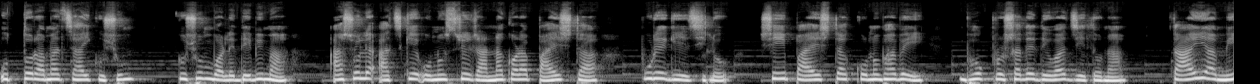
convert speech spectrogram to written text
উত্তর আমার চাই কুসুম। কুসুম বলে দেবীমা আসলে আজকে অনুশ্রীর রান্না করা পায়েসটা পুড়ে গিয়েছিল। সেই পায়েসটা কোনোভাবেই ভোগ প্রসাদে দেওয়া যেত না। তাই আমি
